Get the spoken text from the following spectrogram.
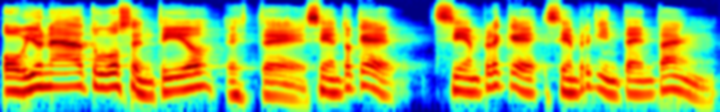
obvio, nada tuvo sentido. Este, siento que siempre que, siempre que intentan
